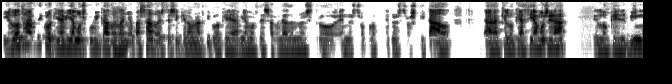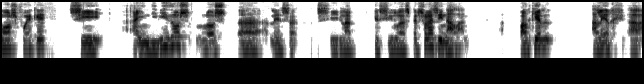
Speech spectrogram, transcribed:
Y el otro artículo que ya habíamos publicado el año pasado, este sí que era un artículo que habíamos desarrollado en nuestro, en nuestro, en nuestro hospital, eh, que lo que hacíamos era, lo que vimos fue que si a individuos los, eh, les, si, la- que si las personas inhalan cualquier alerg- a-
